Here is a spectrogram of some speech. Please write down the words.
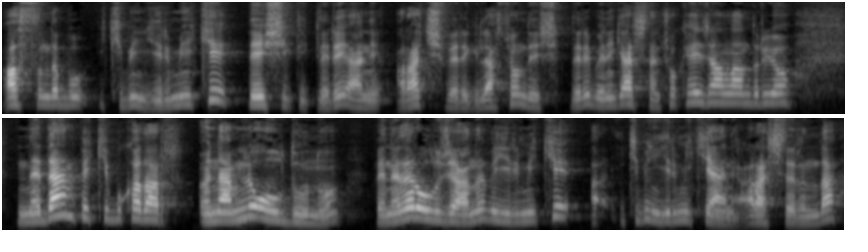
aslında bu 2022 değişiklikleri yani araç ve regülasyon değişiklikleri beni gerçekten çok heyecanlandırıyor. Neden peki bu kadar önemli olduğunu ve neler olacağını ve 22 2022 yani araçlarında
